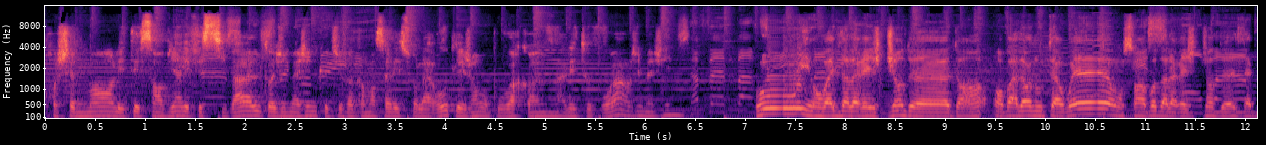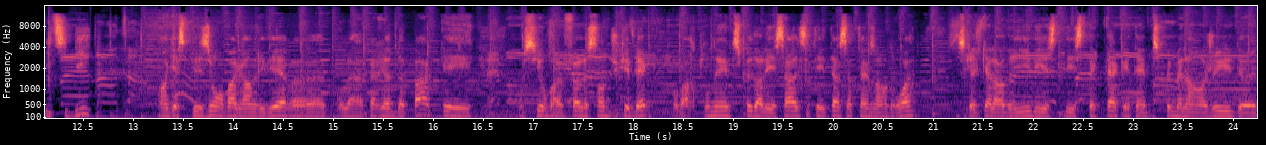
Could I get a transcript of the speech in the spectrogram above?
prochainement l'été s'en vient, les festivals, toi j'imagine que tu vas commencer à aller sur la route, les gens vont pouvoir quand même aller te voir, j'imagine. Oui, on va être dans la région de, on va aller en Outaouais, on s'en va dans la région de, la BTB. En Gaspésie, on va à Grande-Rivière euh, pour la période de Pâques et aussi on va faire le centre du Québec. On va retourner un petit peu dans les salles cet été à certains endroits parce le calendrier des, spectacles est un petit peu mélangé de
